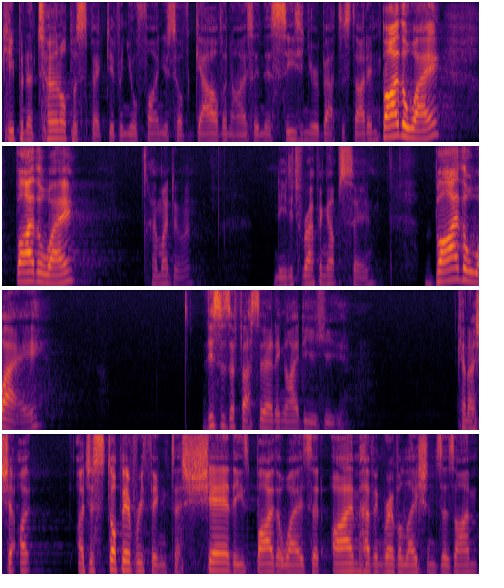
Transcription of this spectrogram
Keep an eternal perspective and you'll find yourself galvanized in this season you're about to start in. By the way, by the way, how am I doing? Needed to wrapping up soon. By the way, this is a fascinating idea here. Can I share? I, just stop everything to share these by the ways that I'm having revelations as I'm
